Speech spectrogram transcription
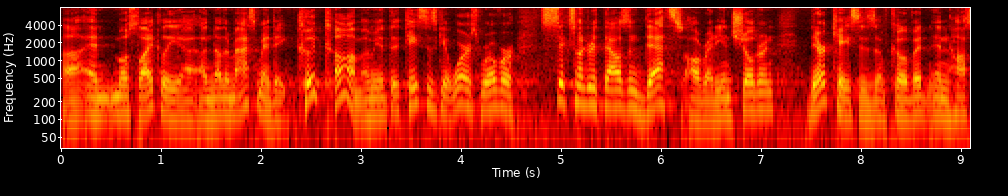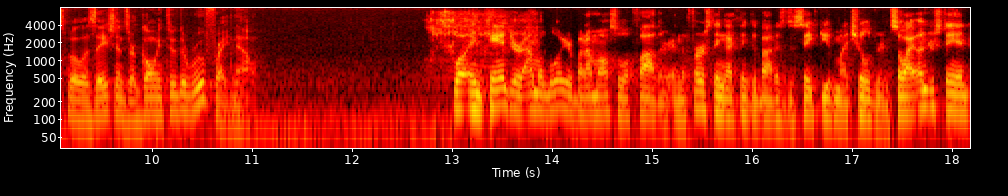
Uh, and most likely uh, another mask mandate could come. I mean, if the cases get worse, we're over 600,000 deaths already in children. Their cases of COVID and hospitalizations are going through the roof right now. Well, in candor, I'm a lawyer, but I'm also a father. And the first thing I think about is the safety of my children. So I understand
